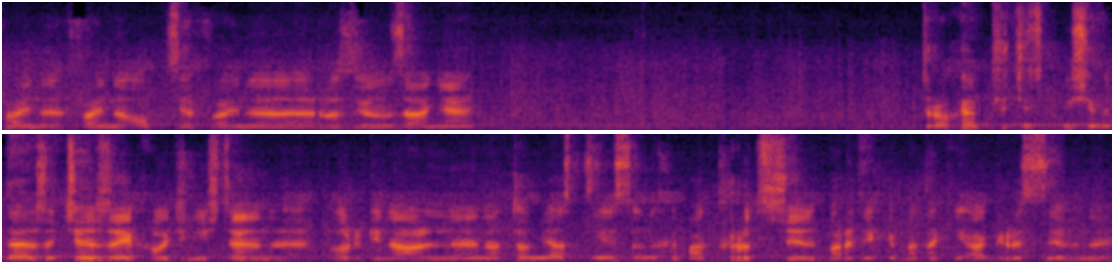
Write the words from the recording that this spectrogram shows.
Fajne, fajna opcja, fajne rozwiązanie. Trochę przycisk mi się wydaje, że ciężej chodzi niż ten oryginalny, natomiast jest on chyba krótszy, bardziej chyba taki agresywny.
